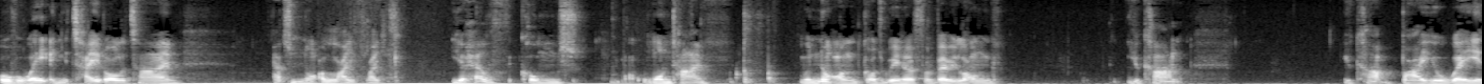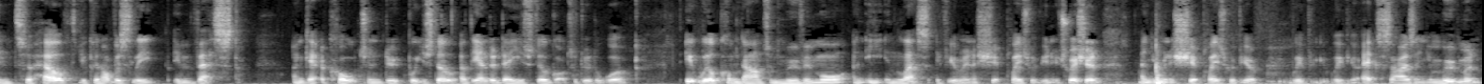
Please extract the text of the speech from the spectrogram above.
overweight and you're tired all the time, that's not a life. Like your health comes one time. We're not on God's earth for very long. You can't you can't buy your way into health. You can obviously invest and get a coach and do but you still at the end of the day you still got to do the work. It will come down to moving more and eating less if you're in a shit place with your nutrition and you're in a shit place with your with with your exercise and your movement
